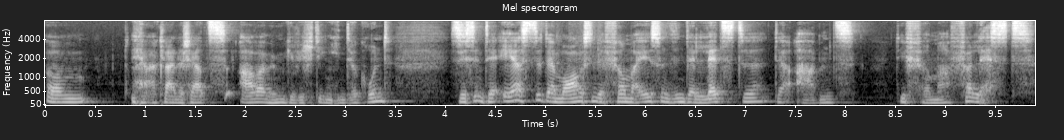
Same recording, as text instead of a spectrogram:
Ähm, ja, kleiner Scherz, aber mit einem gewichtigen Hintergrund. Sie sind der Erste, der morgens in der Firma ist und sind der Letzte, der abends die Firma verlässt.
